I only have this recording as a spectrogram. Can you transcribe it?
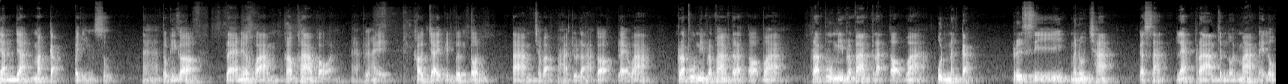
ยัญยะมะกับปยิงสุนะตรงนี้ก็แปลเนื้อความคร่าวๆก่อนนะเพื่อให้เข้าใจเป็นเบื้องต้น ตามฉบับมหาจุฬาก็แปลว่า พระผู้มีพระภาคตรัสตอบว่า พระผู้มีพระภาคตรัสตอบว่า ปุณกะฤาษีมนุษย์กษัตริย์ และพราหมณ์จำนวนมากในโลก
